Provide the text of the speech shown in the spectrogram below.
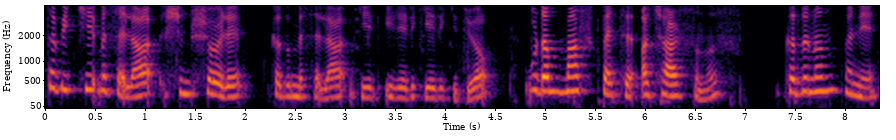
tabii ki mesela şimdi şöyle kadın mesela ileri geri gidiyor. Burada mask pet'i açarsınız. Kadının hani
